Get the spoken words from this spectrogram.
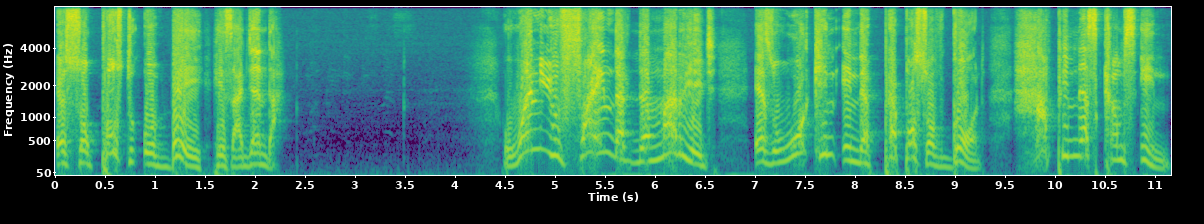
is supposed to obey his agenda. When you find that the marriage is walking in the purpose of God, happiness comes in.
